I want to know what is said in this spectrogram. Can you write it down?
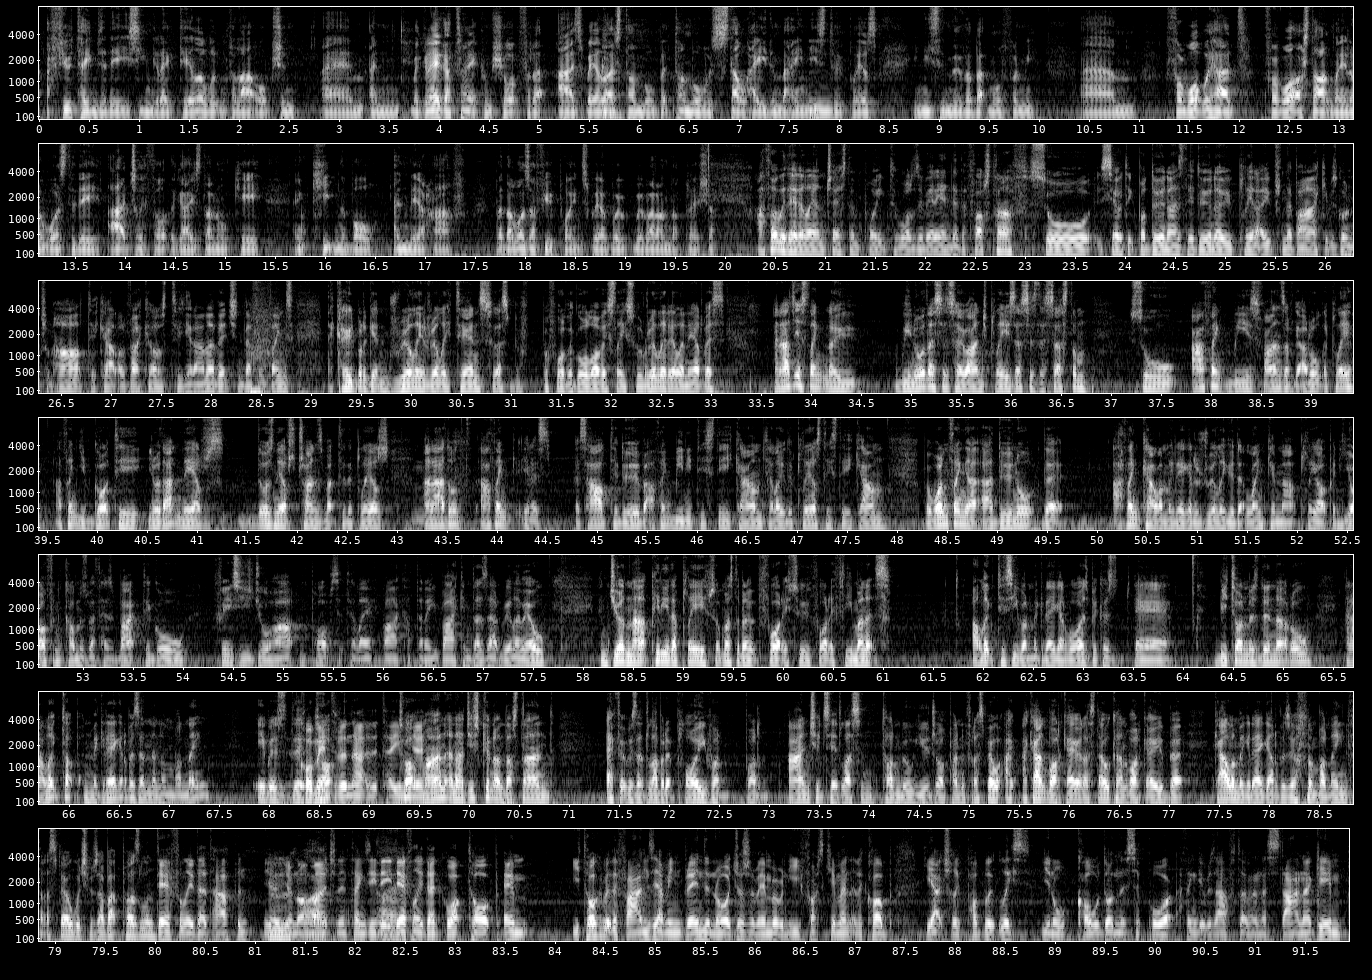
a few times a day, you've seen Greg Taylor looking for that option. Um, and McGregor trying to come short for it as well as Turnbull, but Turnbull was still hiding behind these mm. two players. He needs to move a bit more for me. Um, for what we had, for what our starting lineup was today, I actually thought the guys done okay in keeping the ball in their half. But there was a few points where we, we were under pressure. I thought we did a really interesting point towards the very end of the first half. So Celtic were doing as they do now, playing it out from the back. It was going from Hart to Carter Vickers to Juranovic and different things. The crowd were getting really, really tense. So this before the goal, obviously. So really, really nervous. And I just think now we know this is how Ange plays. This is the system. So I think we as fans have got a role to play. I think you've got to, you know, that nerves, those nerves transmit to the players, mm. and I don't, I think you know, it's it's hard to do, but I think we need to stay calm to allow the players to stay calm. But one thing I, I do know that I think Callum McGregor is really good at linking that play up, and he often comes with his back to goal, faces Joe Hart, and pops it to left back or to right back, and does that really well. And during that period of play, so it must have been about 42, 43 minutes, I looked to see where McGregor was because uh, Bitton was doing that role, and I looked up and McGregor was in the number nine. He was the commented top, on that at the time, top yeah. man, and I just couldn't understand if it was a deliberate ploy where, where Ange had said, listen, Turnbull, you drop in for a spell. I, I can't work out, and I still can't work out, but Callum McGregor was on number nine for a spell, which was a bit puzzling. Definitely did happen. You're, mm. you're not imagining things. He, he, definitely did go up top. Um, you talk about the fans. I mean, Brendan Rodgers. I remember when he first came into the club, he actually publicly, you know, called on the support. I think it was after an Astana game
